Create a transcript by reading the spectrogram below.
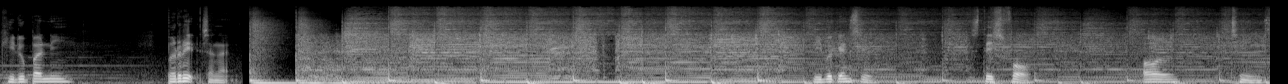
Kehidupan ni perit sangat. Liver cancer. Stage 4. All teens.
